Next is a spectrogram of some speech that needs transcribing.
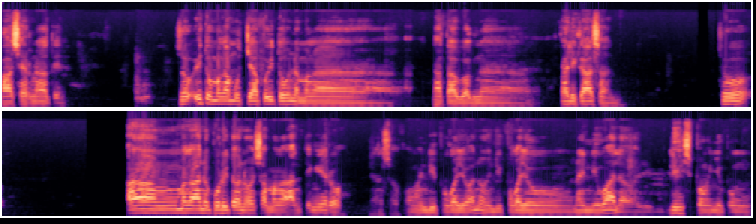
baser natin so ito mga mutya po ito na mga natawag na kalikasan so ang mga ano po rito no sa mga antingero yan, so kung hindi po kayo ano hindi po kayo naniniwala lihis po ang pong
